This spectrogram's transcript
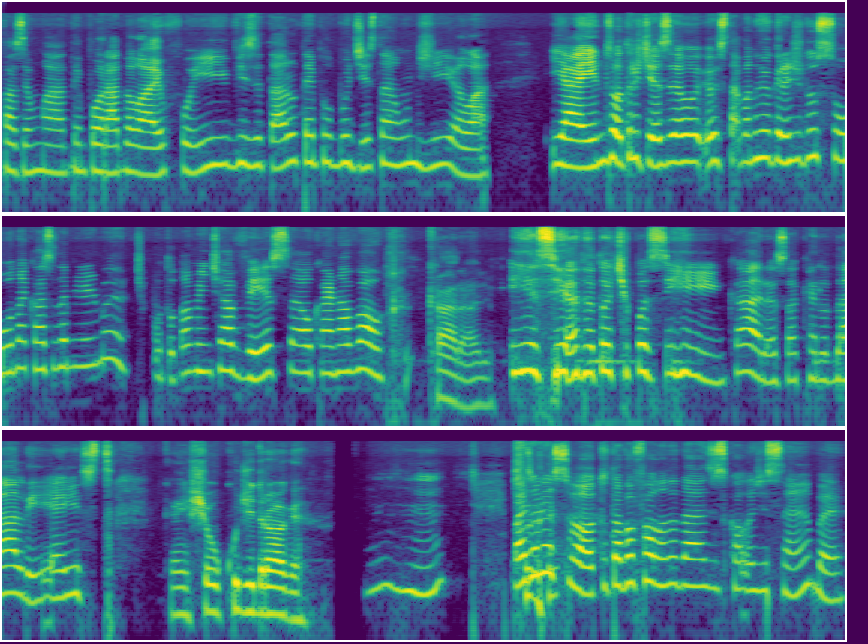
fazer uma temporada lá, eu fui visitar o templo budista um dia lá. E aí, nos outros dias, eu, eu estava no Rio Grande do Sul, na casa da minha irmã, tipo, totalmente avessa ao carnaval. Caralho. E esse ano eu tô tipo assim, cara, eu só quero dar ali, é isso. Quer encher o cu de droga. Uhum. Mas olha só, tu tava falando das escolas de samba,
